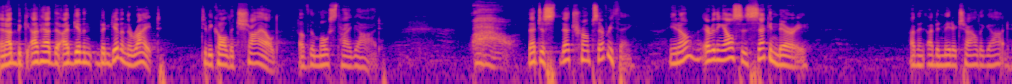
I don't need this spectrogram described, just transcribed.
And I've, I've, had the, I've given, been given the right to be called a child of the Most High God. Wow. That just, that trumps everything. You know, everything else is secondary. I've been, I've been made a child of God.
